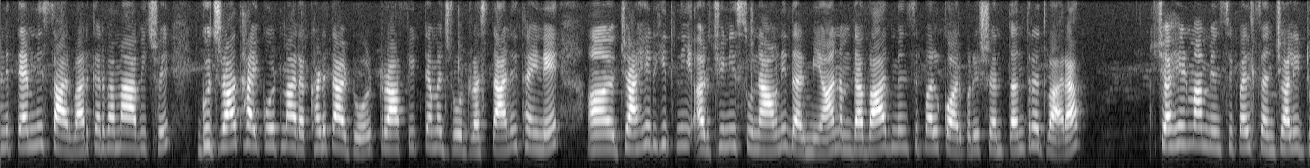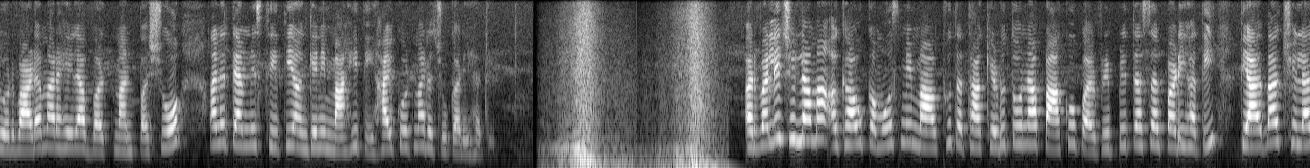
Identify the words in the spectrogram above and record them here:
અને તેમની સારવાર કરવામાં આવી છે. ગુજરાત હાઈકોર્ટમાં રખડતા ઢોર, ટ્રાફિક તેમજ રોડ રસ્તાને થઈને જાહેર હિતની અરજીની સુનાવણી દરમિયાન અમદાવાદ મ્યુનિસિપલ કોર્પોરેશન તંત્ર દ્વારા શહેરમાં મ્યુનિસિપલ સંચાલિત ઢોરવાડામાં રહેલા વર્તમાન પશુઓ અને તેમની સ્થિતિ અંગેની માહિતી હાઈકોર્ટમાં રજૂ કરી હતી. અરવલ્લી જિલ્લામાં અગાઉ કમોસમી માવઠું તથા ખેડૂતોના પાકો પર વિપરીત અસર પડી હતી. ત્યારબાદ છેલ્લા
